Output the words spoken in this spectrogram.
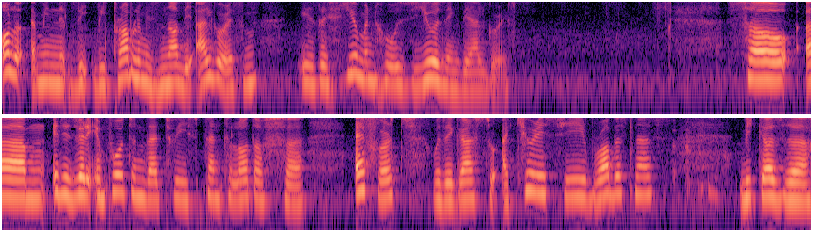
all, I mean, the, the problem is not the algorithm, is the human who's using the algorithm. So um, it is very important that we spend a lot of uh, effort with regards to accuracy, robustness, because uh,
